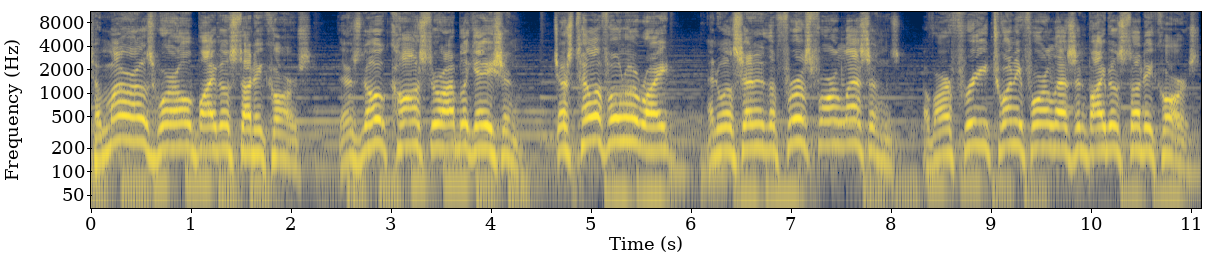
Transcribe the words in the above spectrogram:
tomorrow's World Bible Study course. There's no cost or obligation. Just telephone or write, and we'll send you the first four lessons of our free 24 lesson Bible study course.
